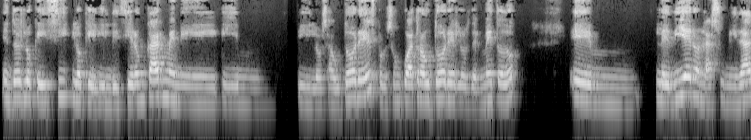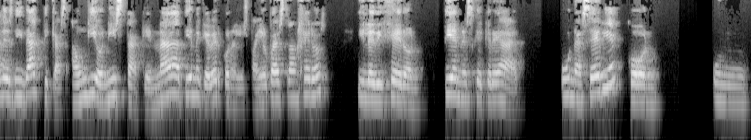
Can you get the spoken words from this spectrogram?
Entonces lo que, lo que le hicieron Carmen y, los autores, porque son cuatro autores los del método, em, le dieron las unidades didácticas a un guionista que nada tiene que ver con el español para extranjeros y le dijeron, tienes que crear una serie con un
